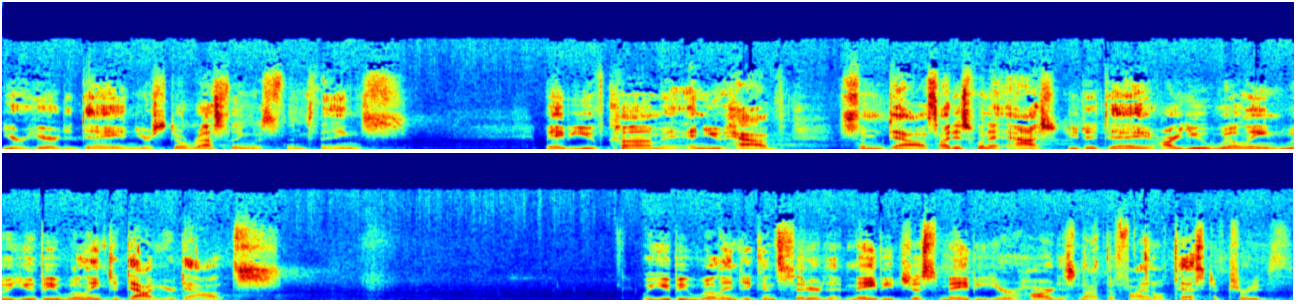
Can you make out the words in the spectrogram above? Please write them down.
you're here today and you're still wrestling with some things. Maybe you've come and you have some doubts. I just want to ask you today are you willing, will you be willing to doubt your doubts? will you be willing to consider that maybe, just maybe, your heart is not the final test of truth?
